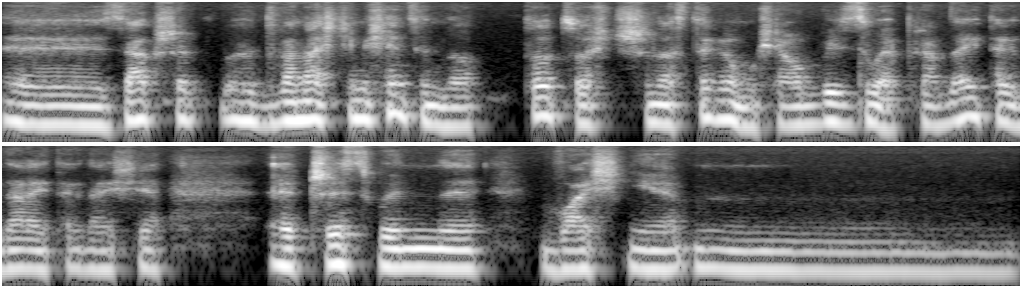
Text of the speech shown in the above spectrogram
e, zawsze 12 miesięcy, no to coś 13 musiało być złe, prawda, i tak dalej, i tak dalej się, e, czy słynny właśnie, mm,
